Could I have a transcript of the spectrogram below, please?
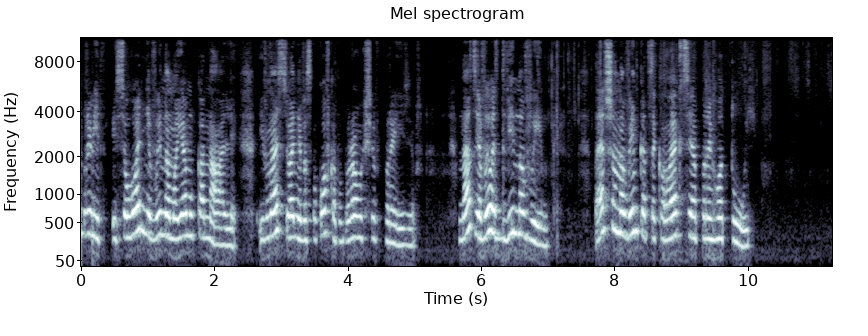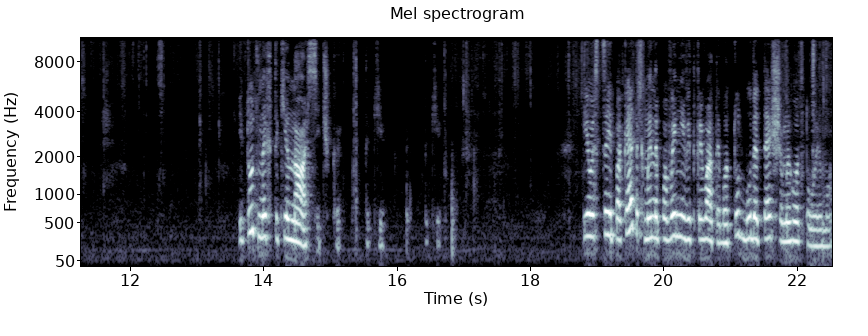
Всім привіт! І сьогодні ви на моєму каналі. І в нас сьогодні розпаковка паперових сюрпризів. У нас з'явилось дві новинки. Перша новинка це колекція Приготуй. І тут в них такі насічки. Такі. такі. І ось цей пакетик ми не повинні відкривати, бо тут буде те, що ми готуємо.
